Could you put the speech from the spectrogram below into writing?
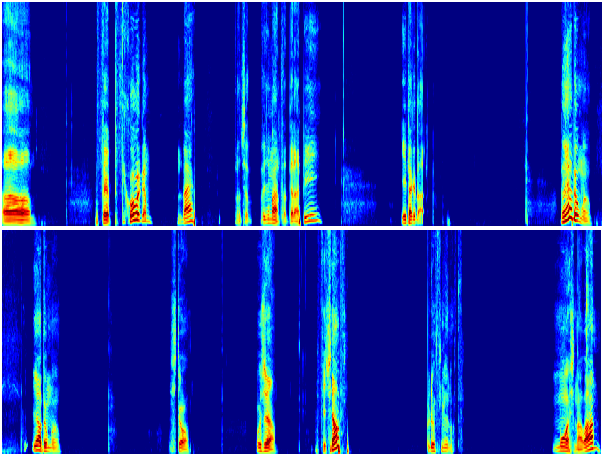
э, с психологом, да, значит, заниматься терапией и так далее. Но я думаю, я думаю, что уже сейчас плюс-минус можно вам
